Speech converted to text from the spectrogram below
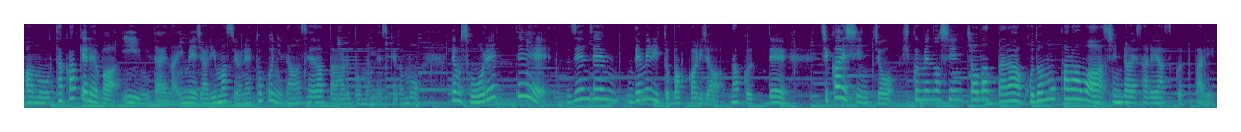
あの高ければいいみたいなイメージありますよね。特に男性だったらあると思うんですけども。でもそれって全然デメリットばっかりじゃなくって近い身長低めの身長だったら子供からは信頼されやすくったり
